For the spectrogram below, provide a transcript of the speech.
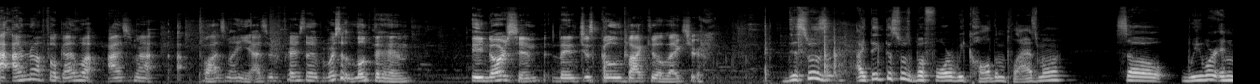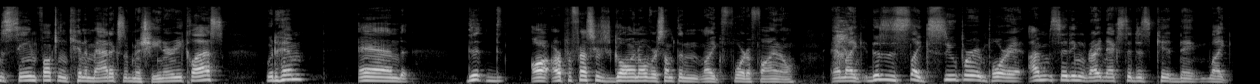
I, I don't know. I forgot what asthma, plasma he asked. But the professor, the professor looked at him, ignores him, then just goes back to the lecture. this was i think this was before we called him plasma so we were in the same fucking kinematics of machinery class with him and th- th- our, our professor's going over something like for the final and like this is like super important i'm sitting right next to this kid named like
